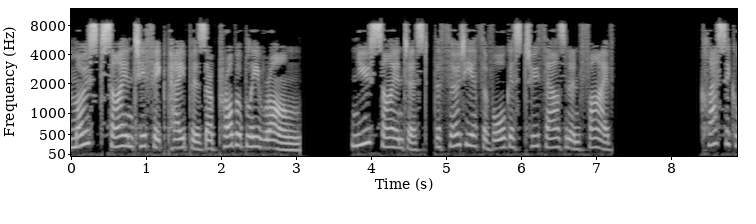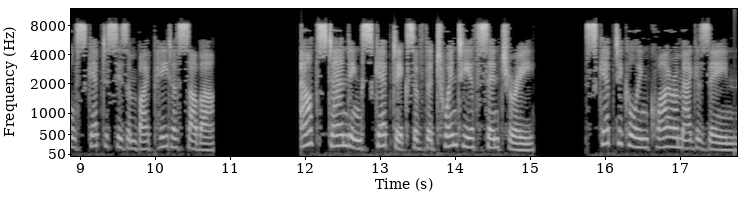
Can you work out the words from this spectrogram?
Most scientific papers are probably wrong. New Scientist, the 30th of August 2005 Classical Skepticism by Peter Suber. Outstanding Skeptics of the Twentieth Century. Skeptical Inquirer magazine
